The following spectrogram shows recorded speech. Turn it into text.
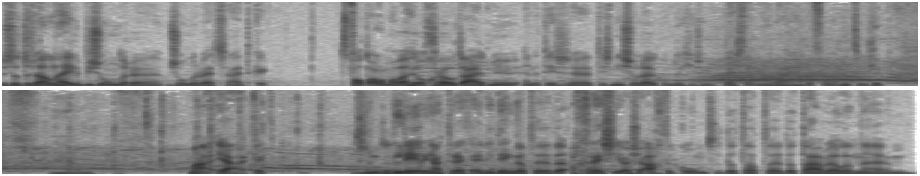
dus dat is wel een hele bijzondere, bijzondere wedstrijd. Kijk, het valt allemaal wel heel groot uit nu. En het is, eh, het is niet zo leuk omdat je zo'n pest hebt moet rijden ervoor natuurlijk. Ehm, maar ja, kijk, Dus ze moeten de lering uittrekken. En ik denk dat de agressie als je achterkomt, dat, dat, dat daar wel een, een,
